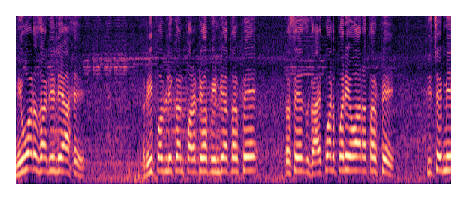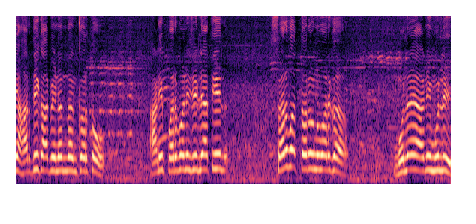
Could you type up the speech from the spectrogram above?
निवड झालेली आहे. रिपब्लिकन पार्टी ऑफ इंडियातर्फे तसेच गायकवाड परिवारातर्फे तिचे मी हार्दिक अभिनंदन करतो. आणि परभणी जिल्ह्यातील सर्व तरुण वर्ग मुले आणि मुली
